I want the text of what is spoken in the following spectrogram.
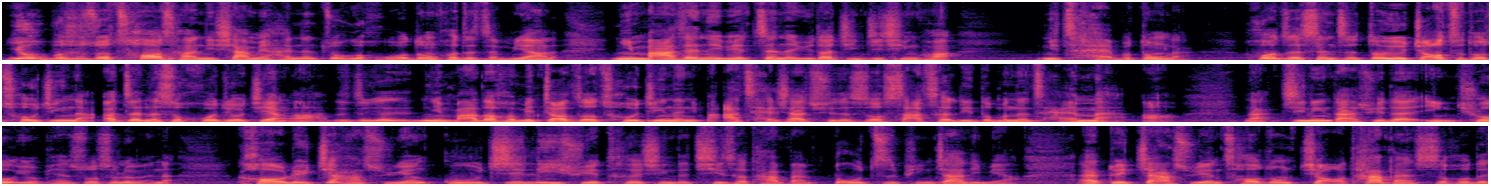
又不是说操场你下面还能做个活动或者怎么样的，你麻在那边，真的遇到紧急情况。你踩不动了，或者甚至都有脚趾头抽筋的啊，真的是活久见啊！这个你麻到后面脚趾头抽筋了，你把它踩下去的时候刹车力都不能踩满啊。那吉林大学的尹秋有篇硕士论文的，考虑驾驶员骨肌力学特性的汽车踏板布置评价里面啊，哎，对驾驶员操纵脚踏板时候的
